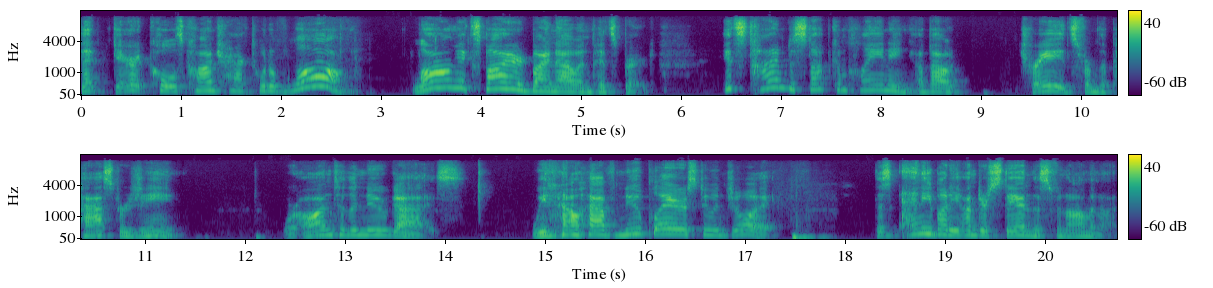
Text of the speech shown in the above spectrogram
that Gerrit Cole's contract would have long, long expired by now in Pittsburgh. It's time to stop complaining about trades from the past regime. We're on to the new guys. We now have new players to enjoy. Does anybody understand this phenomenon?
